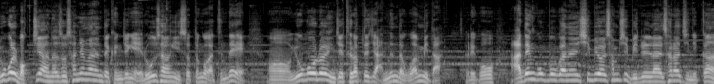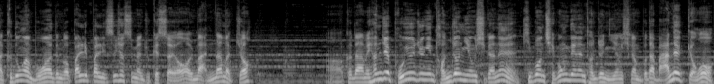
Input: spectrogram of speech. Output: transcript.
요걸 먹지 않아서 사냥하는데 굉장히 애로사항이 있었던 것 같은데 어 요거를 이제 드랍되지 않는다고 합니다. 그리고 아덴 공보관은 12월 31일 날 사라지니까 그동안 모아둔 거 빨리빨리 쓰셨으면 좋겠어요. 얼마 안 남았죠? 어, 그 다음에 현재 보유 중인 던전 이용 시간은 기본 제공되는 던전 이용 시간보다 많을 경우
